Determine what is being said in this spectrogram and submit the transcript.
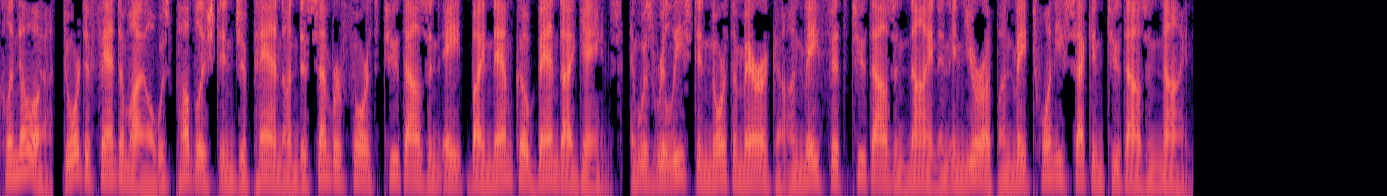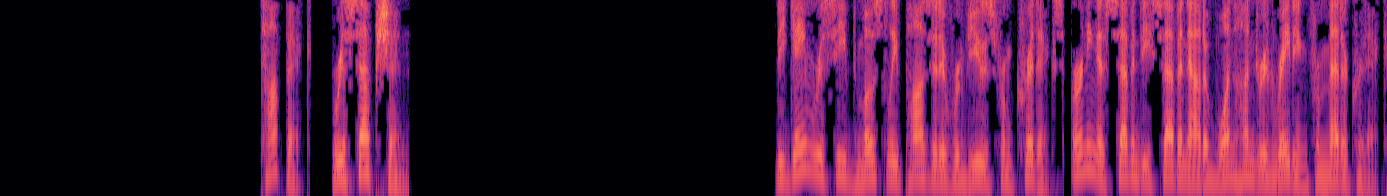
Klonoa, Door to Phantomile was published in Japan on December 4, 2008 by Namco Bandai Games, and was released in North America on May 5, 2009 and in Europe on May 22, 2009. Reception The game received mostly positive reviews from critics, earning a 77 out of 100 rating from Metacritic.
